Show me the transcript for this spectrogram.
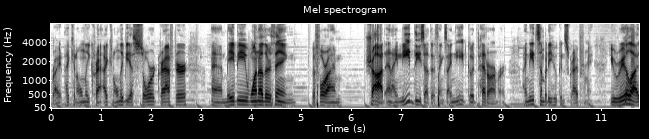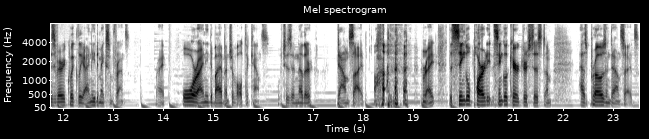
right? I can only cra- I can only be a sword crafter and maybe one other thing before I'm shot and I need these other things. I need good pet armor. I need somebody who can scribe for me. You realize very quickly I need to make some friends, right? Or I need to buy a bunch of alt accounts, which is another downside, right? The single party, single character system has pros and downsides.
